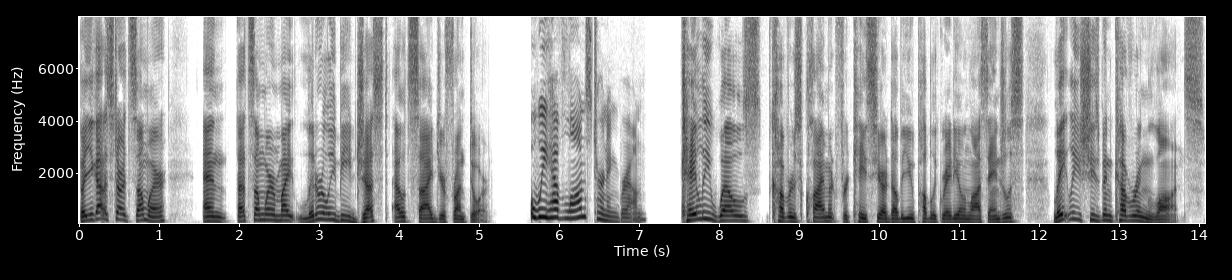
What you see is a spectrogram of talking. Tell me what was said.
But you gotta start somewhere, and that somewhere might literally be just outside your front door. We have lawns turning brown. Caleigh Wells covers climate for KCRW Public Radio in Los Angeles. Lately, she's been covering lawns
